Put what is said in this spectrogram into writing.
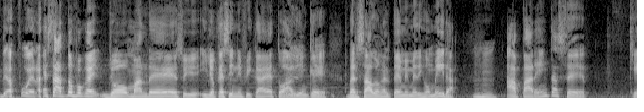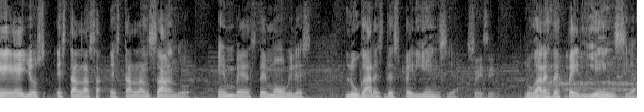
De afuera. Exacto, porque yo mandé eso y, y yo qué significa esto, alguien que versado en el tema y me dijo, mira, aparenta ser que ellos están, lanza- están lanzando en vez de móviles lugares de experiencia, Sí, sí. lugares de experiencia.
